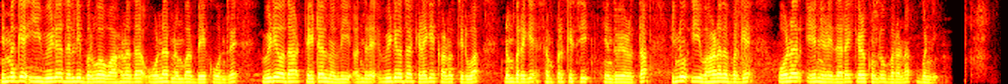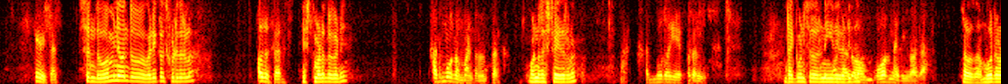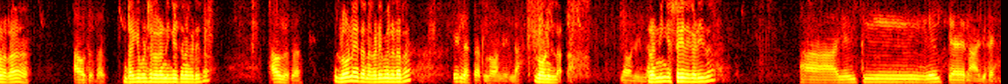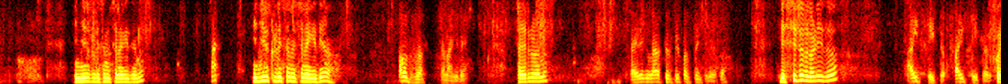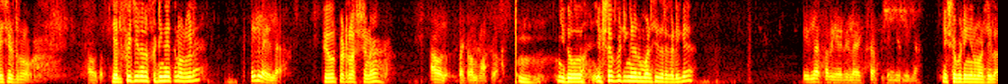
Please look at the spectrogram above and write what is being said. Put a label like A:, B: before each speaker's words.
A: ನಿಮಗೆ ಈ ವಿಡಿಯೋದಲ್ಲಿ ಬರುವ ವಾಹನದ ಓನರ್ ನಂಬರ್ ಬೇಕು ಅಂದರೆ ವಿಡಿಯೋದ ಟೈಟಲ್ನಲ್ಲಿ ಅಂದರೆ ವಿಡಿಯೋದ ಕೆಳಗೆ ಕಾಣುತ್ತಿರುವ ನಂಬರಿಗೆ ಸಂಪರ್ಕಿಸಿ ಎಂದು ಹೇಳುತ್ತಾ ಇನ್ನು ಈ ವಾಹನದ ಬಗ್ಗೆ ಓನರ್ ಏನು ಹೇಳಿದ್ದಾರೆ ಕೇಳಿಕೊಂಡು ಬರೋಣ ಬನ್ನಿ.
B: ಹೇಳಿ ಸರ್.
A: ಒಂದು ಓಮಿನಿ ಒಂದು ಗಾಡಿ ಕಳಿಸ್ಕೊಡಿದ್ರಲ್ಲ
B: ಹೌದು ಸರ್.
A: ಎಷ್ಟು ಮಾಡೋದು ಗಾಡಿ?
B: ಹದಿಮೂರು ಮಾಡಲ್ ಸರ್.
A: ಓನರ್ ಎಷ್ಟಾಗಿದ್ರಣ
B: ಹದಿಮೂರು ಏಪ್ರಿಲ್.
A: ಡಾಕ್ಯುಮೆಂಟ್ಸ್ ಎಲ್ಲ ರನ್ನಿಂಗ್ ಇದೆ
B: ಮೂರನೇದು ಇವಾಗ.
A: ಹೌದಾ ಮೂರನೇ ಓನರಾ?
B: ಹೌದು ಸರ್.
A: ಡಾಕ್ಯುಮೆಂಟ್ಸ್ ಎಲ್ಲ ರನ್ನಿಂಗ್ ಚೆನ್ನಾಗಿದೆ ಗಾಡಿದು?
B: ಹೌದು ಸರ್.
A: ಲೋನ್ ಐತಾನ ಗಾಡಿ ಮೇಲೆ ಏನಾರ?
B: ಇಲ್ಲ ಸರ್ ಲೋನ್ ಇಲ್ಲ.
A: ಲೋನ್ ಇಲ್ಲ.
B: ಲೋನ್ ಇಲ್ಲ.
A: ರನ್ನಿಂಗ್ ಎಷ್ಟಾಗಿದೆ ಗಾಡಿದು
B: ಏಯ್ಟಿ ಏಯ್ಟ್ ಆಗಿದೆ.
A: ಇಂಜಿನ್ ಕಂಡೀಷನ್ ಚೆನ್ನಾಗಿದೆಯಾ
B: ಹಾಂ?
A: ಇಂಜಿನ್ ಕಂಡೀಷನ್ ಚೆನ್ನಾಗಿದೆಯಾ?
B: ಹೌದು ಸರ್ ಚೆನ್ನಾಗಿದೆ.
A: ಟೈರ್ಗಳನ್ನು
B: ಗ್ಲಾಸ್ ಫಿಫ್ಟಿ ಪರ್ಸೆಂಟ್ ಇದೆ ಸರ್.
A: ಎಷ್ಟು ಸೀಟರ್ ಗಾಡಿ ಇದು?
B: ಐದು seat five seater
A: five seater
B: ಹೌದು.
A: ಎಲ್ ಪಿ ಜಿ ಫಿಟ್ಟಿಂಗ್ ಐತೆ ಒಳಗಡೆ?
B: ಇಲ್ಲ ಇಲ್ಲ.
A: ಪ್ಯೂರ್ ಪೆಟ್ರೋಲ್ ಅಷ್ಟೇನಾ?
B: ಹೌದು ಪೆಟ್ರೋಲ್ ಮಾತ್ರ
A: ಹ್ಞೂ ಇದು ಎಕ್ಸ್ಟ್ರಾ ಫಿಟ್ಟಿಂಗ್ ಏನಾದ್ರು ಮಾಡಿಸಿದ್ರೆ ಗಾಡಿಗೆ?
B: ಇಲ್ಲ ಸರ್ ಏನಿಲ್ಲ ಎಕ್ಸ್ಟ್ರಾ ಫಿಟ್ಟಿಂಗ್ ಏನಿಲ್ಲ.
A: ಎಕ್ಸ್ಟ್ರಾ ಫಿಟ್ಟಿಂಗ್ ಏನು ಮಾಡಿಸಿಲ್ಲ?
